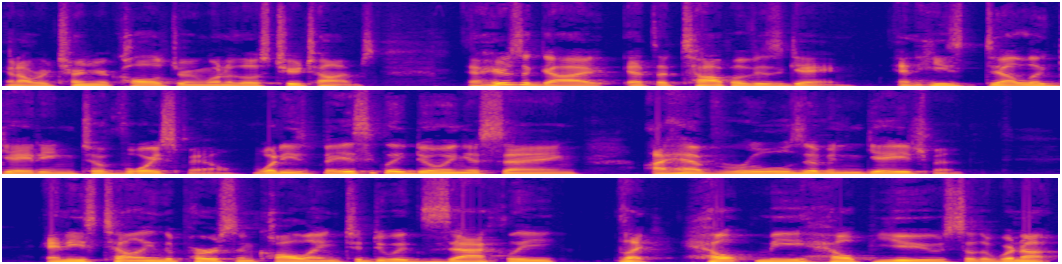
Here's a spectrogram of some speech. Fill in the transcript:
and I'll return your call during one of those two times. Now, here's a guy at the top of his game. And he's delegating to voicemail. What he's basically doing is saying, I have rules of engagement. And he's telling the person calling to do exactly like, help me help you so that we're not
